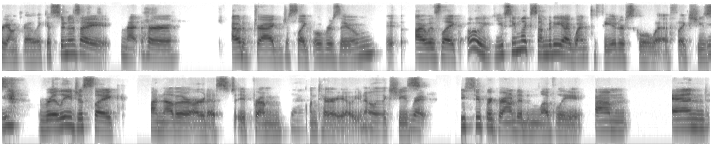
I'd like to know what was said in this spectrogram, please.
Priyanka. Like as soon as I met her out of drag, just like over Zoom, it, I was like, oh, you seem like somebody I went to theater school with. Like she's Yeah. really just like another artist from Yeah. Ontario, you know, like she's Right. she's super grounded and lovely. Um, and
